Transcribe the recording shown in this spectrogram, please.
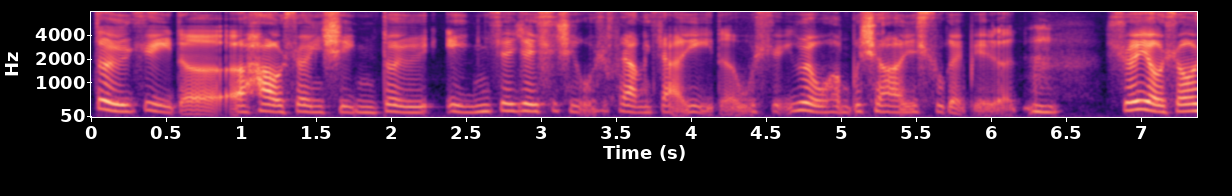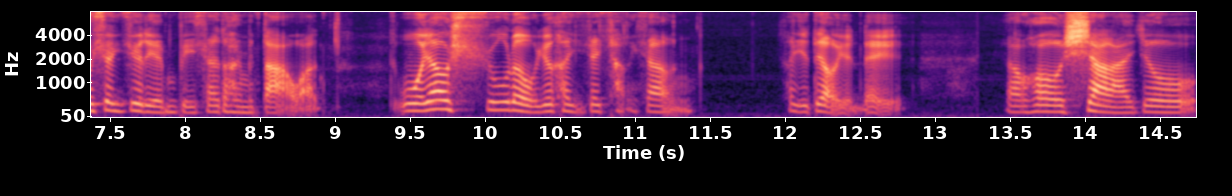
对于自己的呃好胜心，对于赢这件事情，我是非常在意的。我是因为我很不喜欢输给别人，嗯，所以有时候甚至连比赛都还没打完，我要输了，我就开始在场上开始掉眼泪，然后下来就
